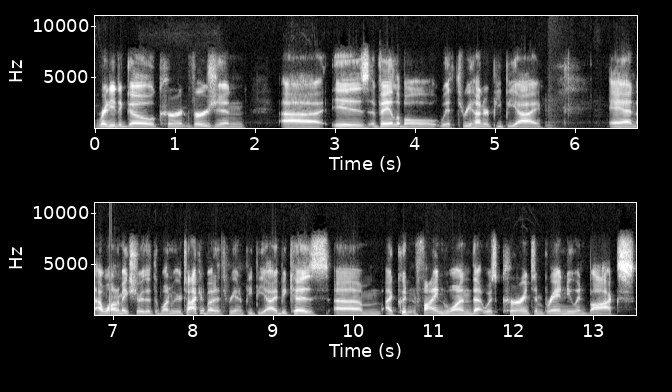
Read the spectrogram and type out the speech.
ready to go current version uh, is available with 300 PPI, and I want to make sure that the one we were talking about at 300 PPI because um, I couldn't find one that was current and brand new in box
